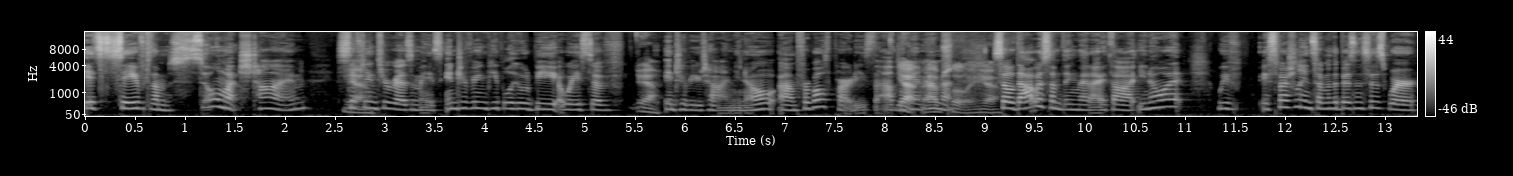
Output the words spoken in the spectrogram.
It's saved them so much time sifting through resumes, interviewing people who would be a waste of Yeah. interview time. You know, um, for both parties, the Yeah, applicant and the. Yeah. so that was something that I thought, you know what? We've, especially in some of the businesses where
